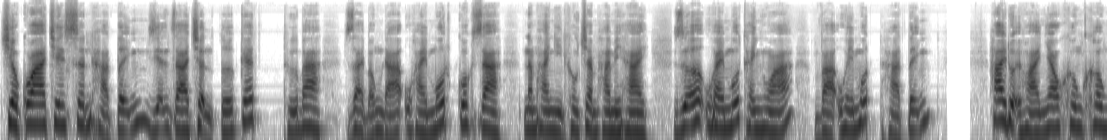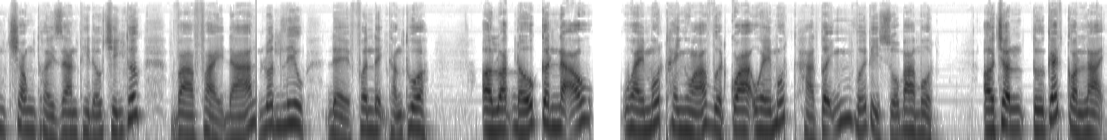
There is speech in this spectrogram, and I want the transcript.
Chiều qua trên sân Hà Tĩnh diễn ra trận tứ kết thứ ba giải bóng đá U21 quốc gia năm 2022 giữa U21 Thanh Hóa và U21 Hà Tĩnh. Hai đội hòa nhau 0-0 trong thời gian thi đấu chính thức và phải đá luân lưu để phân định thắng thua. Ở loạt đấu cân não, U21 Thanh Hóa vượt qua U21 Hà Tĩnh với tỷ số 3-1. Ở trận tứ kết còn lại,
